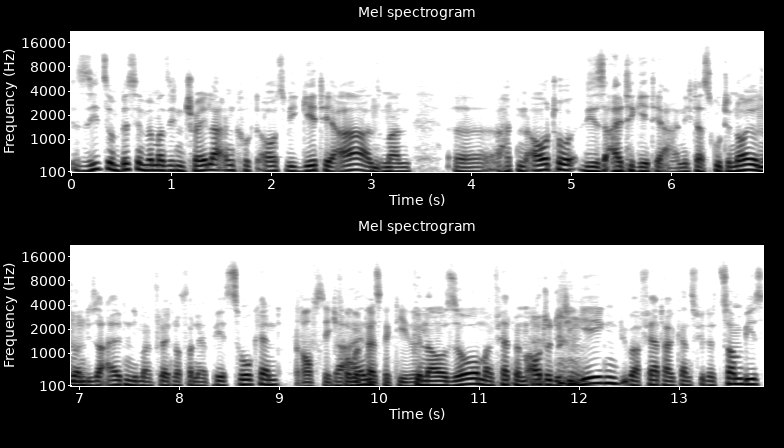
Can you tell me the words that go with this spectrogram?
Sieht so ein bisschen, wenn man sich einen Trailer anguckt, aus wie GTA. Also Mhm. man äh, hat ein Auto, dieses alte GTA, nicht das gute neue, Mhm. sondern diese alten, die man vielleicht noch von der PS2 kennt. Draufsicht, Da Vogelperspektive. Genau so. Man fährt mit dem Auto durch die Gegend, überfährt halt ganz viele Zombies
